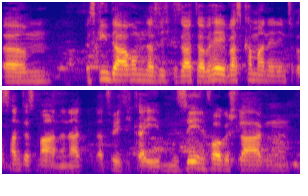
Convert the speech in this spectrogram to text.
Ähm, es ging darum, dass ich gesagt habe, hey, was kann man denn Interessantes machen? Dann hat natürlich die KI Museen vorgeschlagen,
